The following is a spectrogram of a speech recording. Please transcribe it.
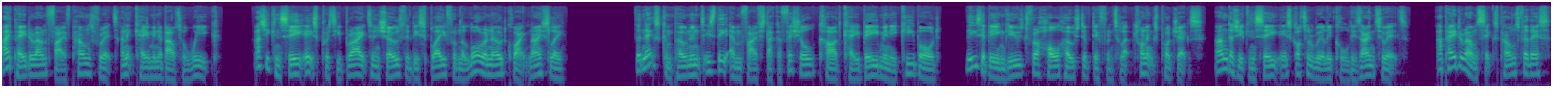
I paid around £5 for it and it came in about a week. As you can see it's pretty bright and shows the display from the LoRa node quite nicely. The next component is the M5 Stack Official Card KB mini keyboard. These are being used for a whole host of different electronics projects, and as you can see it's got a really cool design to it. I paid around £6 for this,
